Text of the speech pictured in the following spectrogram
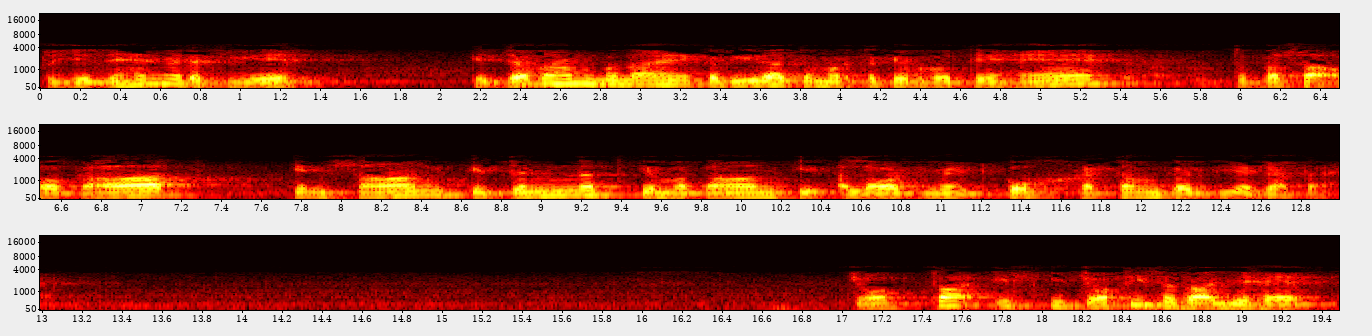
تو یہ ذہن میں رکھیے کہ جب ہم گناہ کبیرہ کے مرتکب ہوتے ہیں، تو بسا اوقات انسان کے جنت کے مکان کی الاٹمنٹ کو ختم کر دیا جاتا ہے۔ چوتھا، اس کی چوتھی سزا یہ ہے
